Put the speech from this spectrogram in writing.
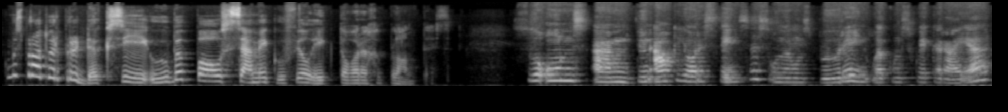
Kom ons praat oor produksie. Hoe bepaal Samek hoeveel hektare geplant is? So ons ehm um, doen elke jaar 'n sensus onder ons boere en ook ons kwekerye.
